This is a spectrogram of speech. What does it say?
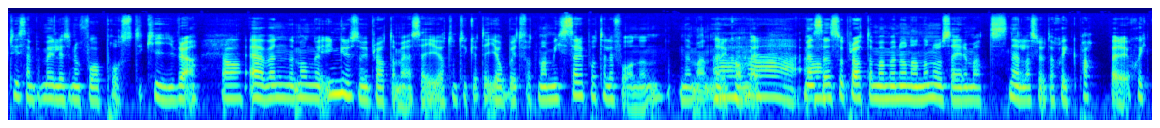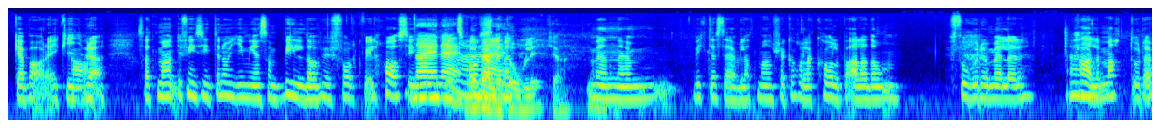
till exempel möjligheten att få post i Kivra. Ja. Även många yngre som vi pratar med säger att de tycker att det är jobbigt för att man missar det på telefonen när, man, när det kommer. Aha, Men ja. sen så pratar man med någon annan och då säger de att snälla sluta skicka papper, skicka bara i Kivra. Så att man, det finns inte någon gemensam bild av hur folk vill ha sin Nej, nej. Det är myndighetspost. Nej. väldigt Men, olika. men um, viktigast är väl att man försöker hålla koll på alla de forum eller hallmattor där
